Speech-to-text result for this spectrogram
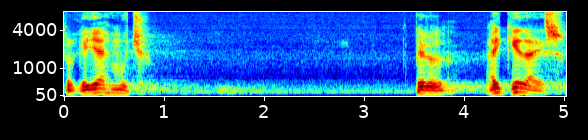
porque ya es mucho. Pero ahí queda eso.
